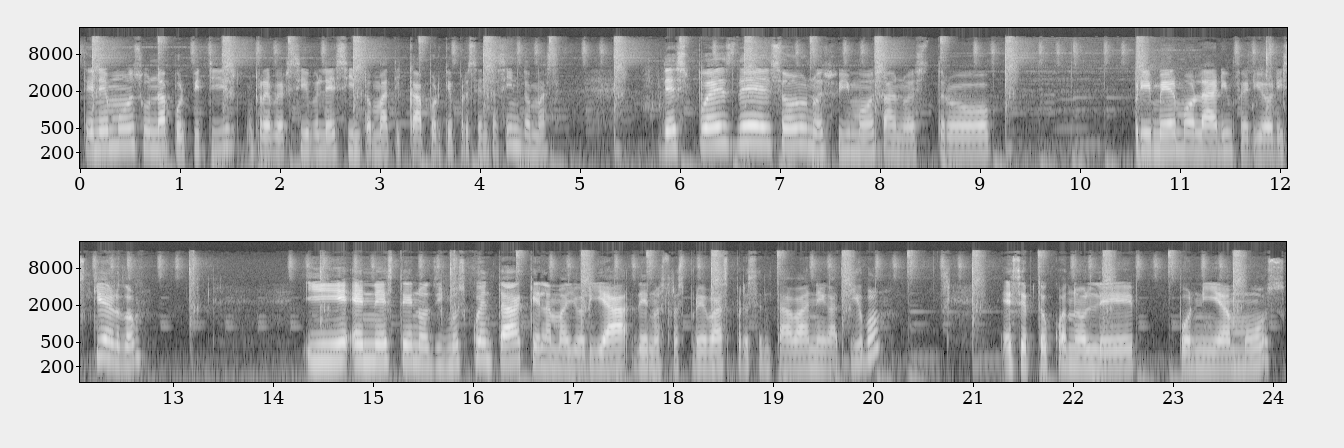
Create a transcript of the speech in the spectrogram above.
Tenemos una pulpitis reversible sintomática porque presenta síntomas. Después de eso nos fuimos a nuestro primer molar inferior izquierdo y en este nos dimos cuenta que la mayoría de nuestras pruebas presentaba negativo, excepto cuando le poníamos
